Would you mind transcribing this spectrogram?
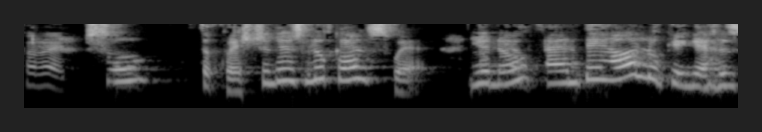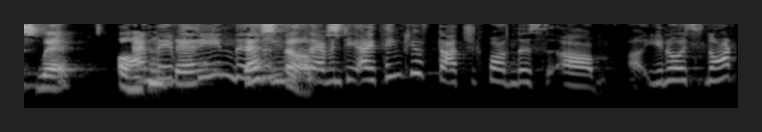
Correct. So the question is look elsewhere, you Look know, and they are looking elsewhere on and they've seen this in the desktops. 70s. I think you've touched upon this. Um, you know, it's not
